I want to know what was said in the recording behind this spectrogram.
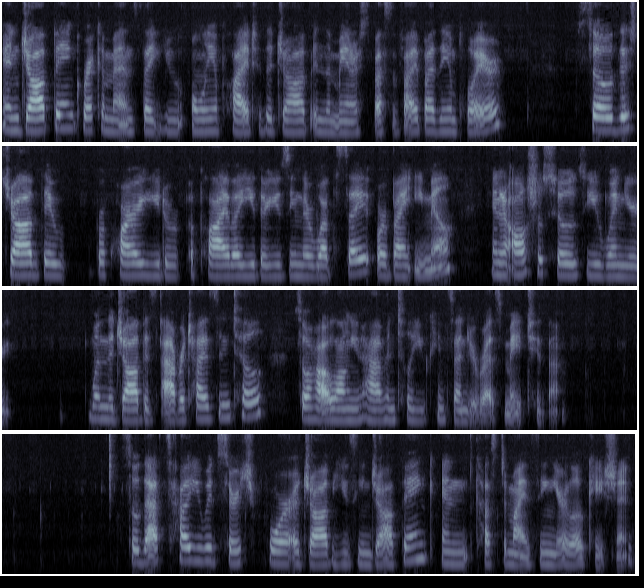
And JobBank recommends that you only apply to the job in the manner specified by the employer. So this job, they require you to apply by either using their website or by email. And it also shows you when you're when the job is advertised until, so how long you have until you can send your resume to them. So that's how you would search for a job using JobBank and customizing your location.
